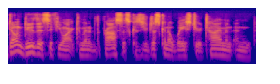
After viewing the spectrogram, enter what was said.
don't do this if you aren't committed to the process because you're just going to waste your time and and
